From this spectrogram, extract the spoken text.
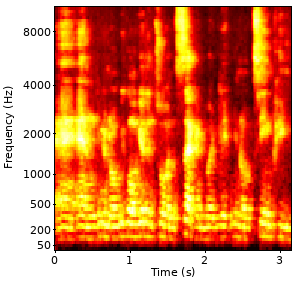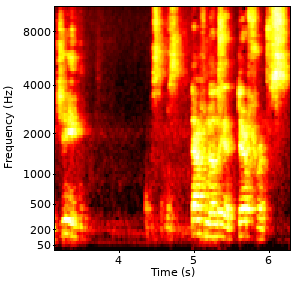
And and you know we're gonna get into it in a second, but you know Team PG was, was definitely a difference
